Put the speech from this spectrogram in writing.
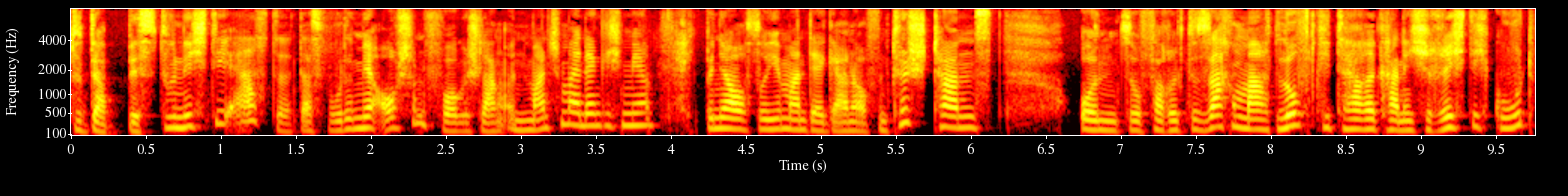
Du, da bist du nicht die Erste. Das wurde mir auch schon vorgeschlagen. Und manchmal denke ich mir, ich bin ja auch so jemand, der gerne auf den Tisch tanzt und so verrückte Sachen macht. Luftgitarre kann ich richtig gut.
